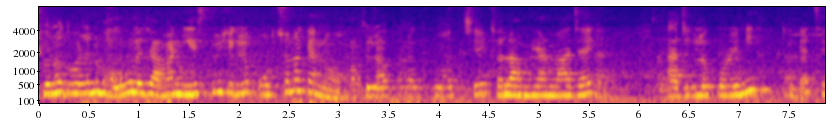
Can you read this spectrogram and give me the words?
শোনো তোমার জন্য ভালো ভালো জামা নিয়ে এসে তুমি সেগুলো পরছো না কেন? তুলা ওখানে ঘুমাচ্ছে। চলো আমি আর মা যাই। কাজগুলো করে নি ঠিক আছে?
